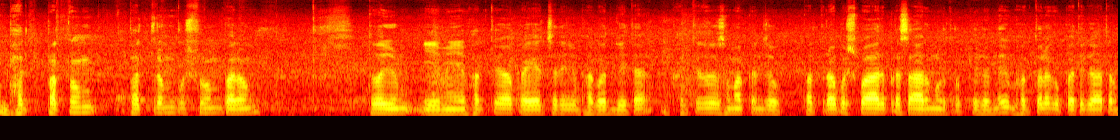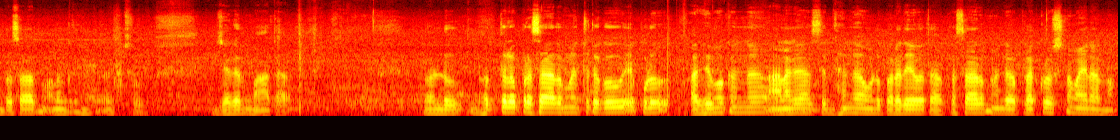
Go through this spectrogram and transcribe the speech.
భక్ పత్రం పుష్పం ఫలం తోయం ఏమే భక్తిగా ప్రయచ్చది భగవద్గీత భక్తితో సమర్పించు పత్ర పుష్పాది ప్రసాదములకు తృప్తి చెంది భక్తులకు ప్రతిగా తన ప్రసాదం అనుగ్రహించవచ్చు జగన్మాత రెండు భక్తుల ప్రసాదం ఇచ్చుటకు ఎప్పుడు అభిముఖంగా అనగా సిద్ధంగా ఉండు పరదేవత ప్రసాదమునగా ప్రకృష్టమైన అన్నం.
